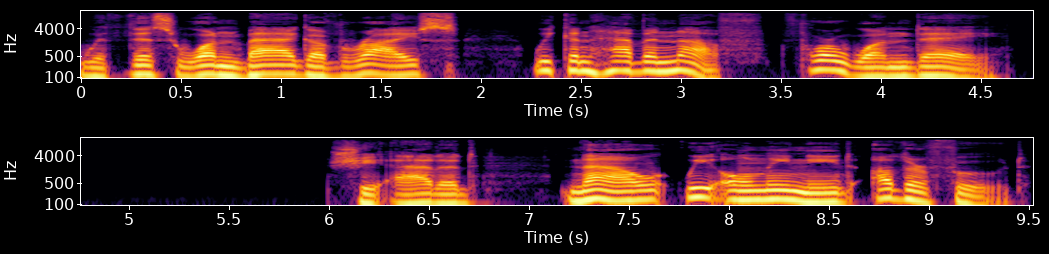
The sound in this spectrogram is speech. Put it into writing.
With this one bag of rice, we can have enough for one day. She added, Now we only need other food.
